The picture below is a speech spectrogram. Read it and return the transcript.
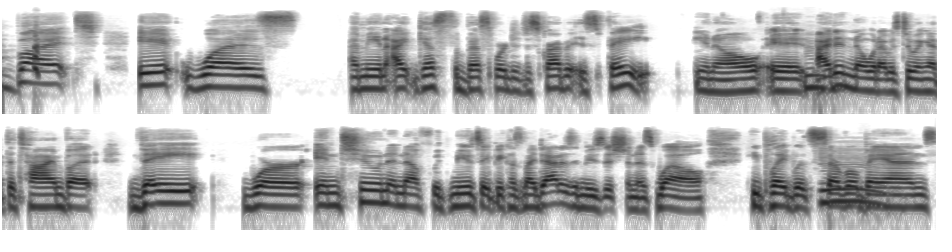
But it was, I mean, I guess the best word to describe it is fate. You know, it, I Mhm. didn't know what I was doing at the time, but they were in tune enough with music because my dad is a musician as well. He played with several Mm. bands,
